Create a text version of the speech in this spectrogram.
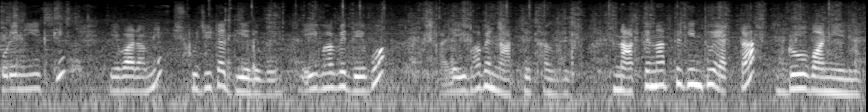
করে নিয়েছি। এবার আমি সুজিটা দিয়ে দেব। এইভাবে দেব আর এইভাবে নাড়তে থাকব। নাড়তে নাড়তে কিন্তু একটা ডো বানিয়ে নেব।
